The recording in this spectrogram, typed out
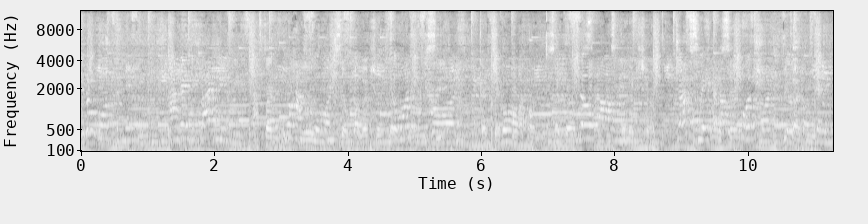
You don't want to miss it. And then the bad news is After the you video, these some collections that you want to see. You can check gone. on Instagram, um, collection. Just wait and I'll post from Ankara that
